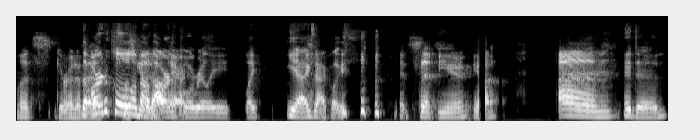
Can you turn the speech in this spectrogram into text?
let's get rid of The it. article Let's about the out there. article really like yeah, exactly. It sent you, yeah. Um, it did.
